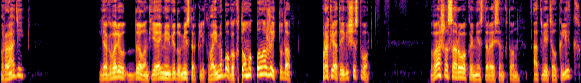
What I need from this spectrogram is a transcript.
Радий? Я говорю, Деланд, я имею в виду, мистер Клик, во имя Бога, кто мог положить туда проклятое вещество? Ваша сорока, мистер Эссингтон, — ответил Клик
